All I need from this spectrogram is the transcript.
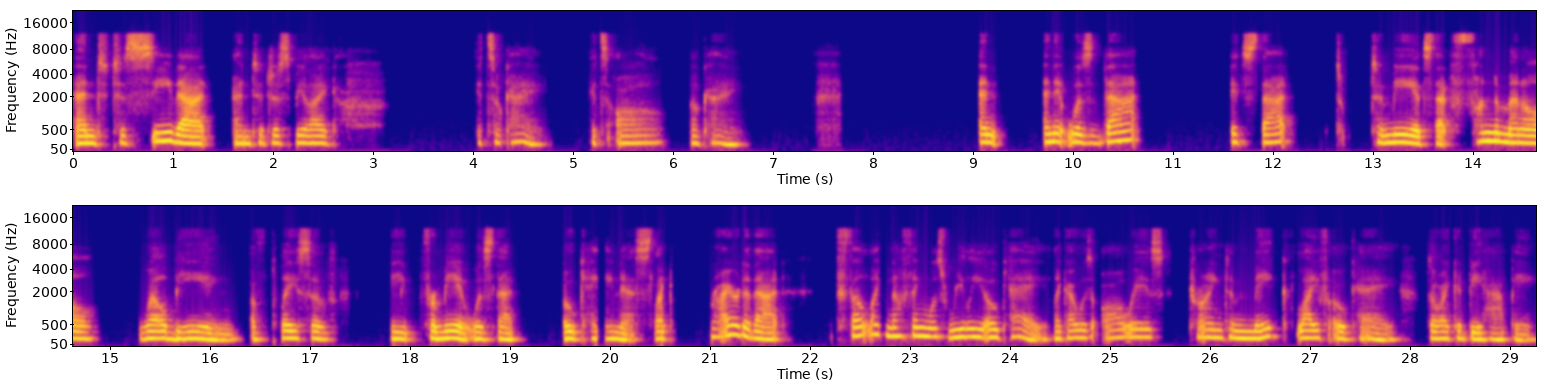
and to see that and to just be like, it's okay. It's all okay. And and it was that it's that to me it's that fundamental well-being of place of the for me it was that okayness. Like prior to that it felt like nothing was really okay. Like i was always trying to make life okay so i could be happy.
